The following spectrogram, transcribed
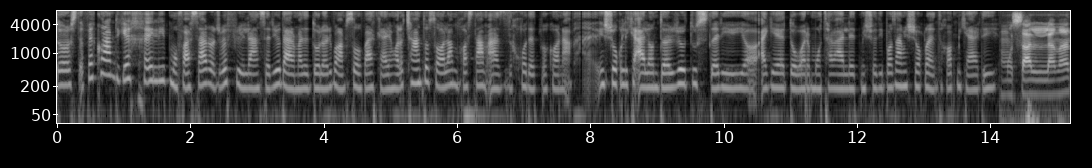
درسته. فکر کنم دیگه خیلی مفصل راجع به فریلنسری و درآمد دلاری با هم صحبت کردیم. حالا چند تا سوالم می‌خواستم از خودت بکنم. این شغلی که الان داری رو دوست داری یا اگه دوباره متولد می‌شدی بازم این شغل رو انتخاب می‌کردی؟ مسلما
